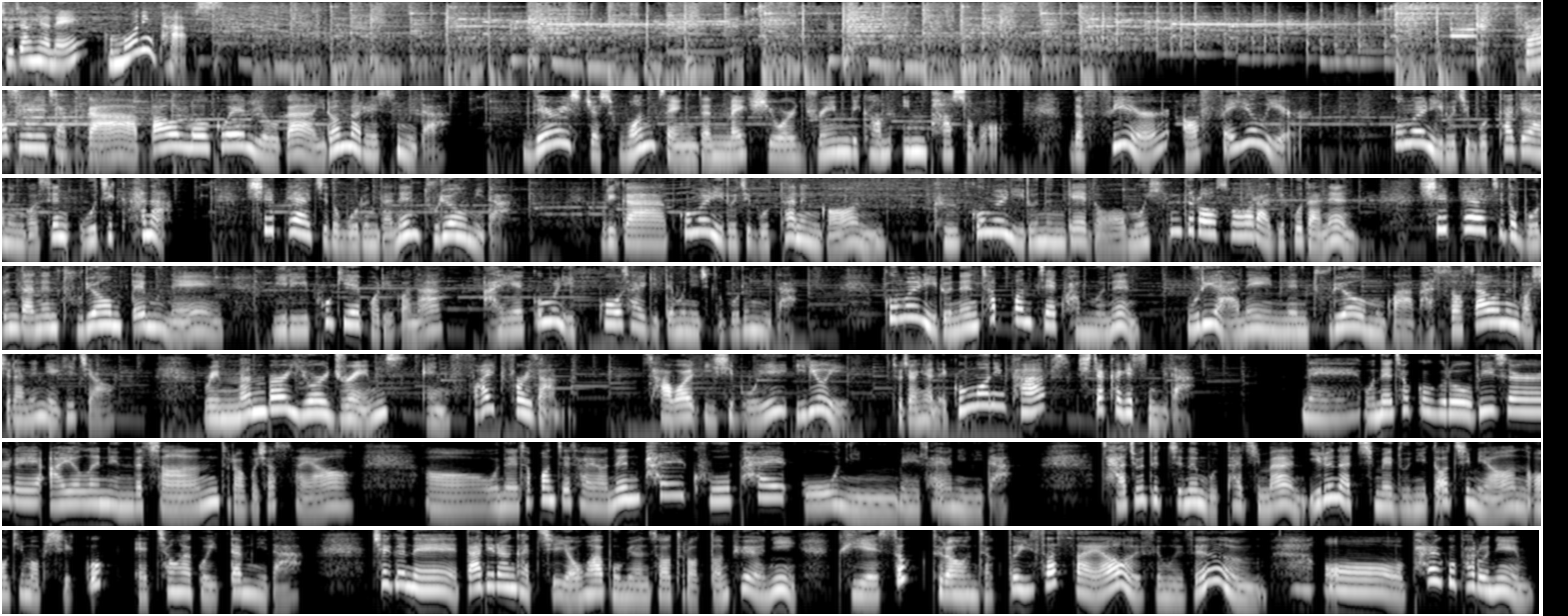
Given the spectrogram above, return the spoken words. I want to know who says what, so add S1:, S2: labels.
S1: 조정현의 Good Morning Pops. 브라질 작가 파울로 코엘리오가 이런 말을 했습니다. There is just one thing that makes your dream become impossible. The fear of failure. 꿈을 이루지 못하게 하는 것은 오직 하나. 실패할지도 모른다는 두려움이다. 우리가 꿈을 이루지 못하는 건 그 꿈을 이루는 게 너무 힘들어서라기보다는 실패할지도 모른다는 두려움 때문에 미리 포기해버리거나 아예 꿈을 잊고 살기 때문인지도 모릅니다. 꿈을 이루는 첫 번째 관문은 우리 안에 있는 두려움과 맞서 싸우는 것이라는 얘기죠. Remember your dreams and fight for them. 4월 25일 일요일 조정현의 Morning Pops 시작하겠습니다. 네, 오늘 첫 곡으로 Wizard의 Island in the Sun 들어보셨어요. 어, 오늘 첫 번째 사연은 8985님의 사연입니다. 자주 듣지는 못하지만 이른 아침에 눈이 떠지면 어김없이 꼭 애청하고 있답니다. 최근에 딸이랑 같이 영화 보면서 들었던 표현이 귀에 쏙 들어온 적도 있었어요. 웃음 웃음. 어, 8985님.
